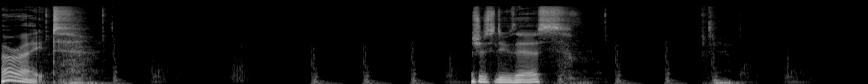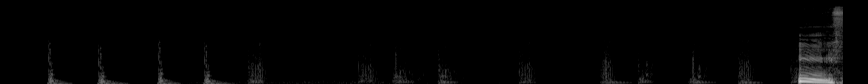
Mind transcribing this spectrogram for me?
All right. Let's just do this. Hmm. You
